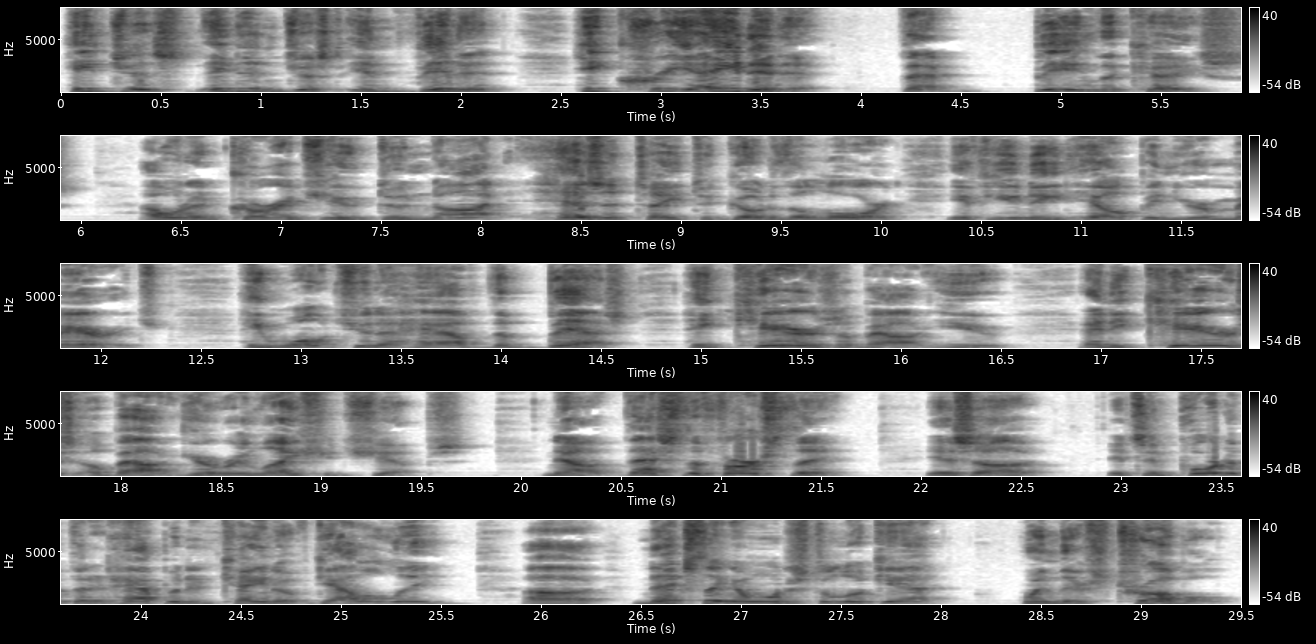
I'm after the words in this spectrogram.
He just, he didn't just invent it, he created it. That being the case, I want to encourage you, do not hesitate to go to the Lord if you need help in your marriage. He wants you to have the best. He cares about you and he cares about your relationships. Now, that's the first thing is, uh, it's important that it happened in Cana of Galilee. Uh, next thing I want us to look at, when there's trouble,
